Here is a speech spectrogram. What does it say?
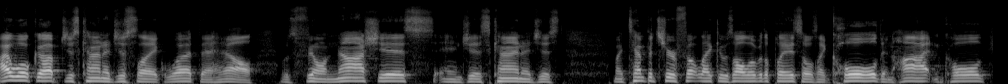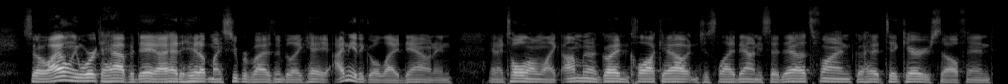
I woke up just kind of just like, what the hell? I was feeling nauseous and just kind of just my temperature felt like it was all over the place. I was like cold and hot and cold. So I only worked a half a day. I had to hit up my supervisor and be like, "Hey, I need to go lie down." And and I told him like, "I'm gonna go ahead and clock out and just lie down." He said, "Yeah, that's fine. Go ahead, take care of yourself." And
